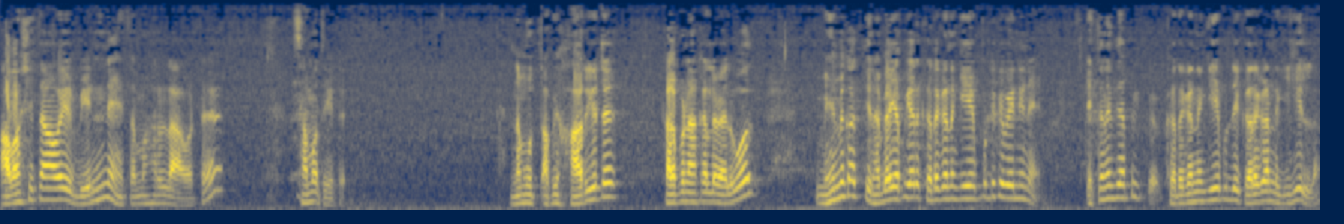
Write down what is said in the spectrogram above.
අවශ්‍යතාවය වෙන්නේ සමහර ලාවට සමතේට. නමුත් අපි හරියට කල්පනා කරලා බැලුවොත් මෙහෙම එකක් තියෙනවා. හැබැයි අපි අර කරගෙන ගියපු ටික වෙන්නේ නැහැ. එතනදී අපි කරගෙන ගියපු දේ කරගන්න ගිහිල්ලා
